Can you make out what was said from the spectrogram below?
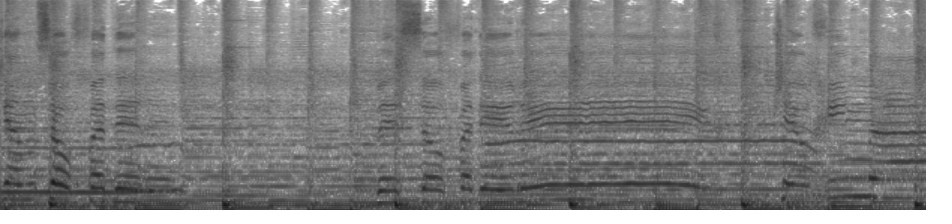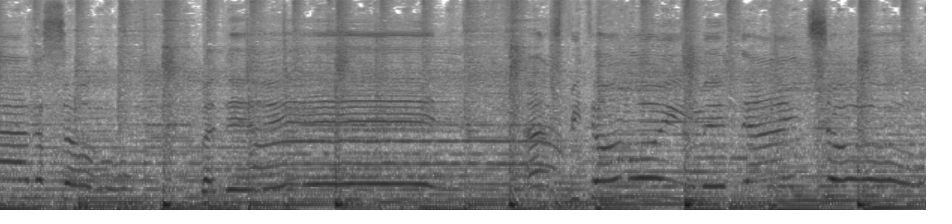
שם סוף הדרך. בסוף הדרך. בדרך, אז פתאום רואים את האינסוף.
